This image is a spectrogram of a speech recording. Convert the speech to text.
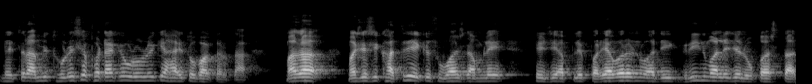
नाहीतर आम्ही थोडेसे फटाके उडवले की हाय तोबा करता. माझा माझी अशी खात्री आहे की सुभाष दामले हे जे आपले पर्यावरणवादी ग्रीनवाले जे लोक असतात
